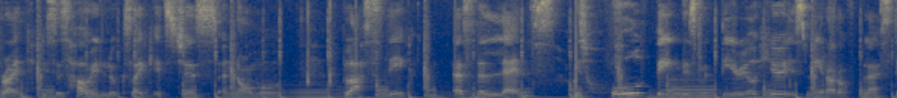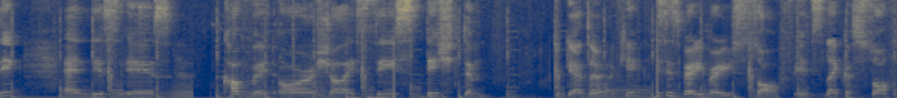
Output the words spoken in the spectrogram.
front. This is how it looks like. It's just a normal plastic as the lens. This whole thing, this material here is made out of plastic and this is covered or shall I say stitched them together okay this is very very soft it's like a soft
